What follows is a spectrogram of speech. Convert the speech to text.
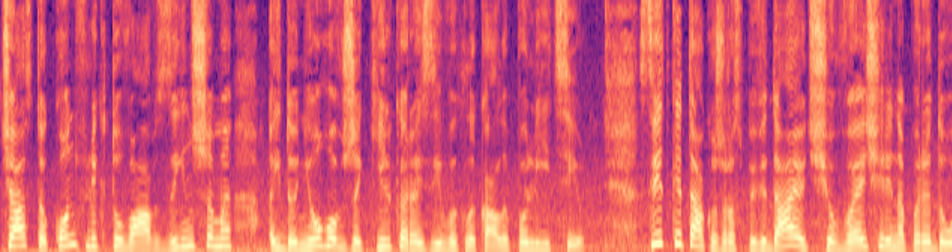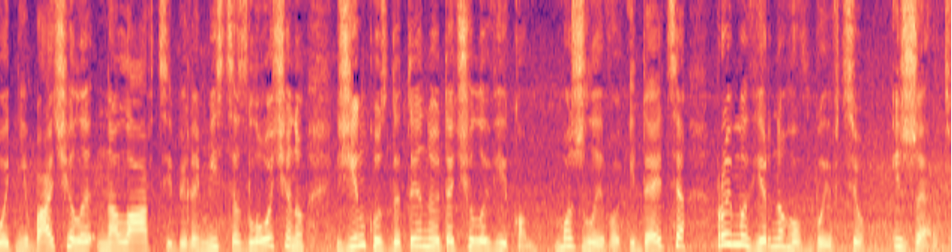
часто конфліктував з іншими, і до нього вже кілька разів викликали поліцію. Свідки також розповідають, що ввечері напередодні бачили на лавці біля місця злочину жінку з дитиною та чоловіком. Можливо, йдеться про ймовірного вбивцю і жертв.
